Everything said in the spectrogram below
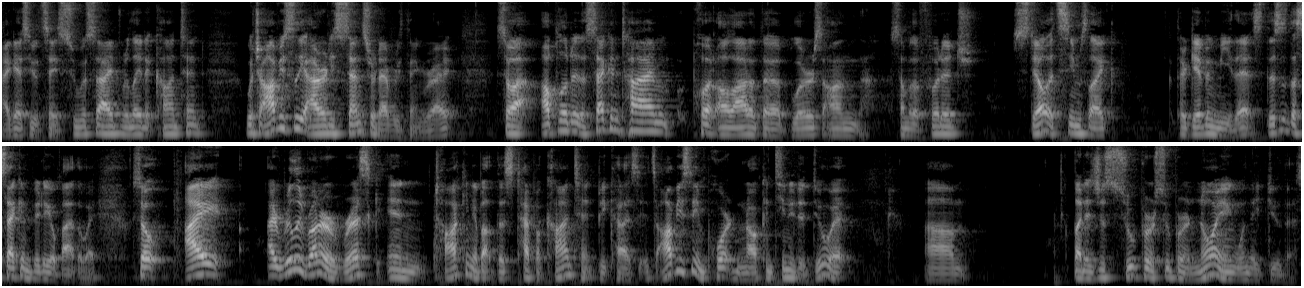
I guess you would say, suicide related content, which obviously I already censored everything, right? So I uploaded a second time, put a lot of the blurs on some of the footage. Still, it seems like they're giving me this. This is the second video, by the way. So I I really run a risk in talking about this type of content because it's obviously important I'll continue to do it. Um, but it's just super, super annoying when they do this.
